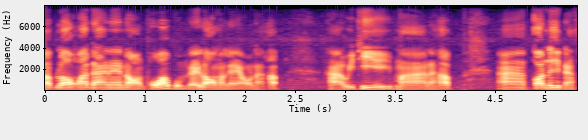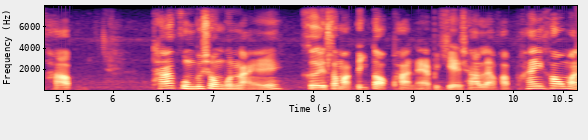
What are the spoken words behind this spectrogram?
รับรองว่าได้แน่นอน เพราะว่าผมได้ลองมาแล้วนะครับ หาวิธีมานะครับอ่าก่อนอื่นนะครับ ถ้าคุณผู้ชมคนไหนเคยสมัคร TikTok ผ่านแอปพลิเคชันแล้วครับ ให้เข้ามา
